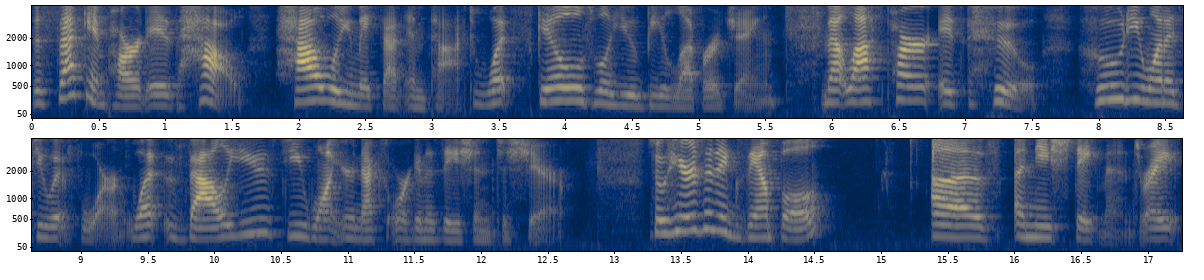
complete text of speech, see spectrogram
The second part is how. How will you make that impact? What skills will you be leveraging? And that last part is who. Who do you want to do it for? What values do you want your next organization to share? So here's an example of a niche statement, right?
